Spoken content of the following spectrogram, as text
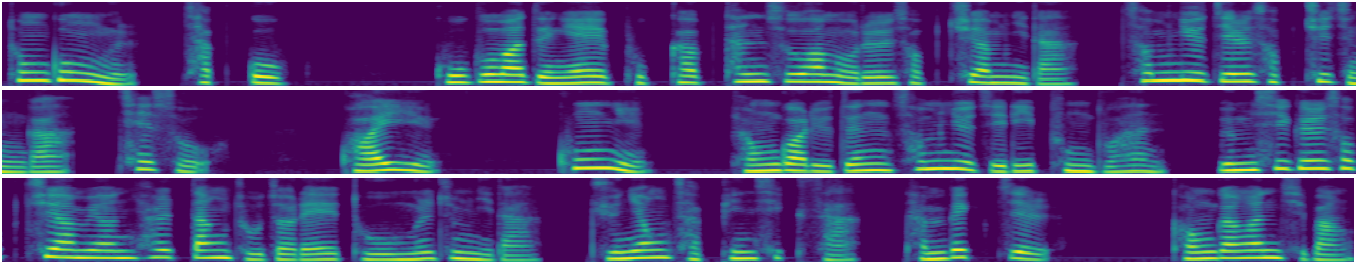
통곡물, 잡곡, 고구마 등의 복합 탄수화물을 섭취합니다. 섬유질 섭취 증가, 채소, 과일, 콩류, 견과류 등 섬유질이 풍부한 음식을 섭취하면 혈당 조절에 도움을 줍니다. 균형 잡힌 식사, 단백질, 건강한 지방,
